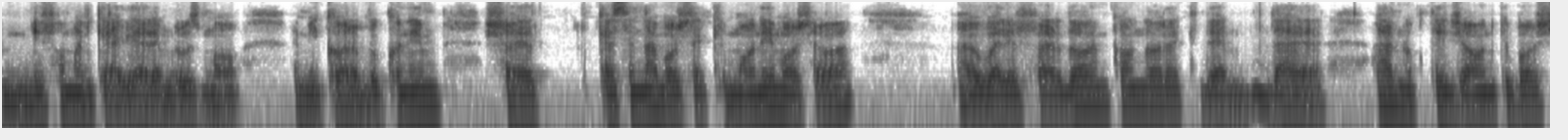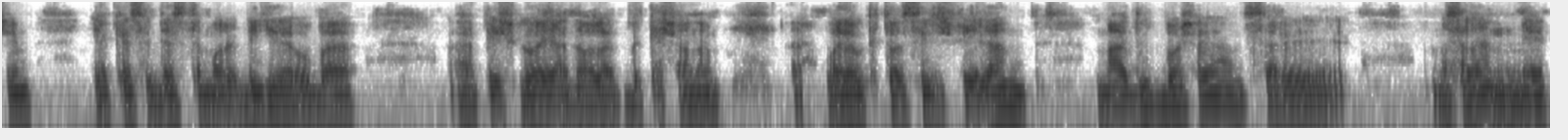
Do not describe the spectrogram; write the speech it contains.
می‌فهمن که اگر امروز ما می کار بکنیم شاید کسی نباشه که مانع ما شود. ولی فردا امکان داره که در هر نقطه جهان که باشیم یک کسی دست ما رو بگیره و به پیشگاه عدالت بکشانم. ولو که تاثیرش فعلا محدود باشه سر مثلا یک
